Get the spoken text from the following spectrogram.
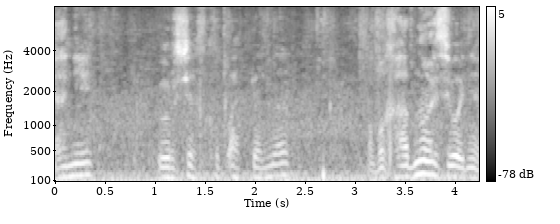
Ya'ni o'rischa qilib aytganda выходной сегодня.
